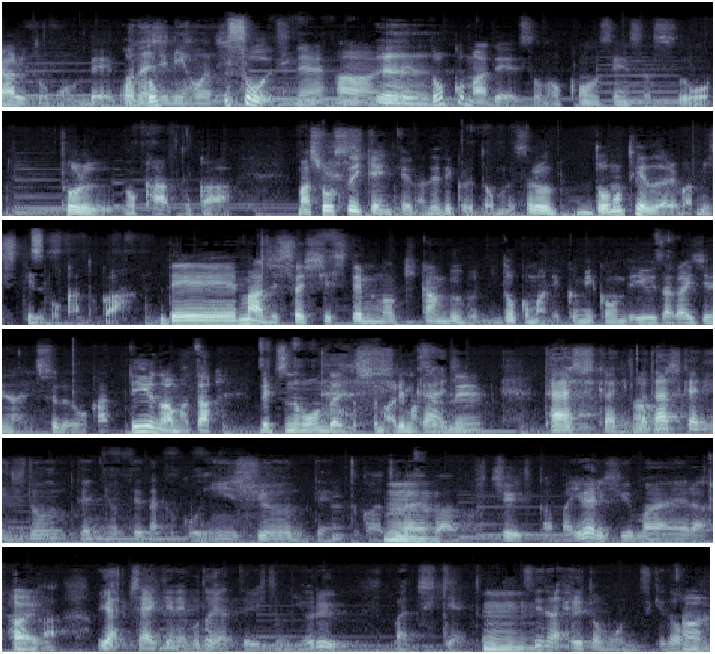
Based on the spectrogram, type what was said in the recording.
あると思うんで、まあ同じ日本人、そうですね。はい、うん。でどこまでそのコンセンサスを取るのかとか、まあ、少数意見っていうのは出てくると思うんで、それをどの程度であれば見捨てるのかとか、で、まあ実際システムの基幹部分にどこまで組み込んでユーザーがいじれないようにするのかっていうのはまた別の問題としてもありますよね。確かに、まあ、うん。確かに自動運転によってなんかこう飲酒運転とかドライバーの不注意とか、まあ、いわゆるヒューマンエラーとか、はやっちゃいけないことをやってる人による、まあ、事件とか、うん。そういうのは減ると思うんですけど、はい。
